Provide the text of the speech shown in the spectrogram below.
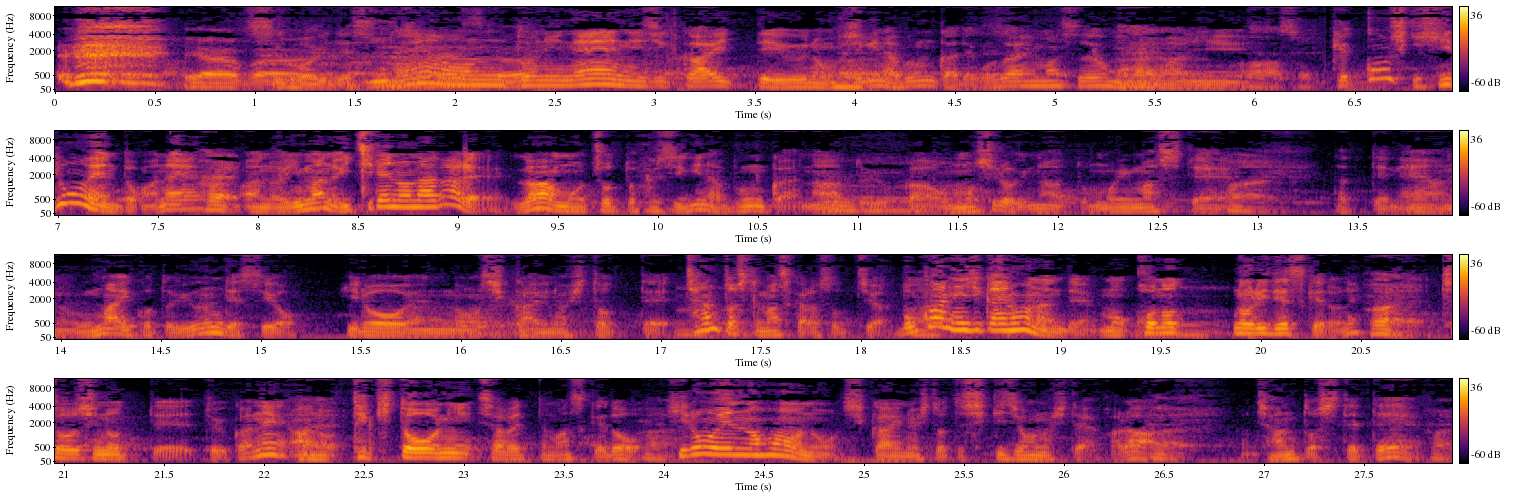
いや、まあすごいですね。本当にね、二次会っていうのも不思議な文化でございますよ、ほんまに。結婚式披露宴とかね、はいあの今の一連の流れがもうちょっと不思議な文化やなというか、うん面白いなと思いまして、はいだってね、あのうまいこと言うんですよ、披露宴の司会の人って、ちゃんとしてますから、そっちは。僕は二次会の方なんで、もうこのノリですけどね、はい。調子乗ってというかね、あのはい。適当に喋ってますけど、はい。披露宴の方の司会の人って式場の人やから、はい。ちゃんとしてて、はい。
